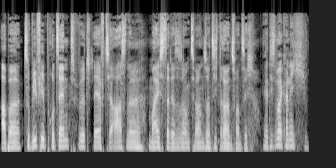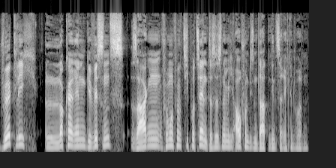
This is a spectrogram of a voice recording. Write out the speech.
Aber zu wie viel Prozent wird der FC Arsenal Meister der Saison 22-23? Ja, diesmal kann ich wirklich lockeren Gewissens sagen 55 Prozent. Das ist nämlich auch von diesem Datendienst errechnet worden.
